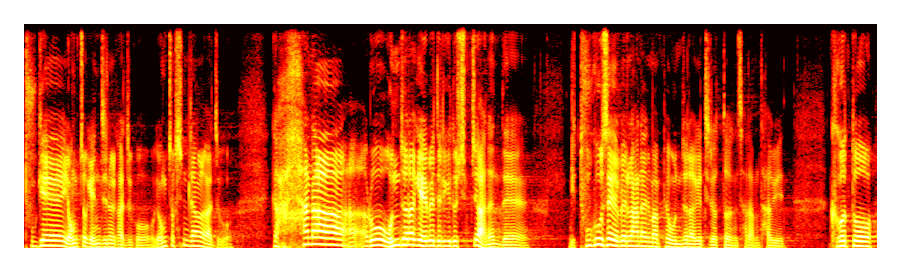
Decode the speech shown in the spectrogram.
두 개의 영적 엔진을 가지고 영적 심장을 가지고 그러니까 하나로 온전하게 예배드리기도 쉽지 않은데 두 곳의 예배를 하나님 앞에 온전하게 드렸던 사람 다윗 그것도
